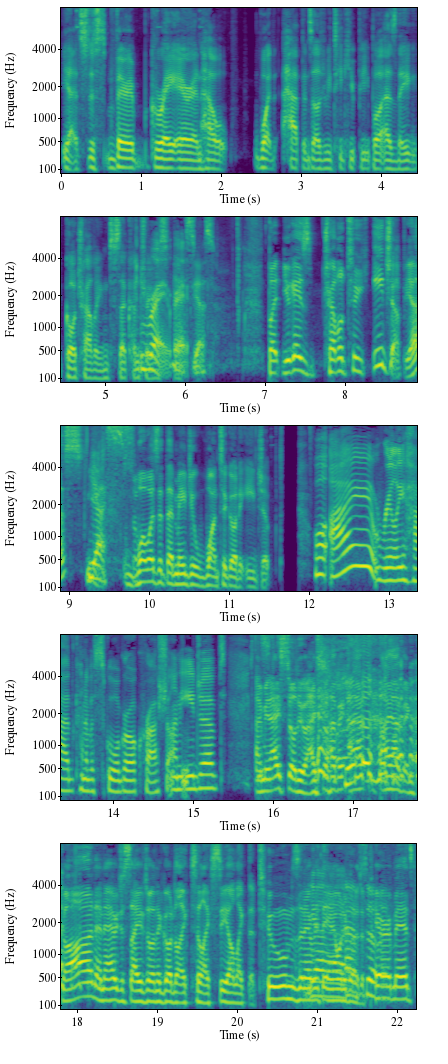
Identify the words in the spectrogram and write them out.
yeah, it's just very gray area and how what happens to LGBTQ people as they go traveling to set countries. Right, right. Yes, yes. But you guys traveled to Egypt, yes? Yes. What was it that made you want to go to Egypt? Well, I really had kind of a schoolgirl crush on Egypt. I mean, I still do. I still haven't. I haven't, I haven't gone, and I just I just want to go to like to like see all like the tombs and everything. Yeah, I want to go to the pyramids.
